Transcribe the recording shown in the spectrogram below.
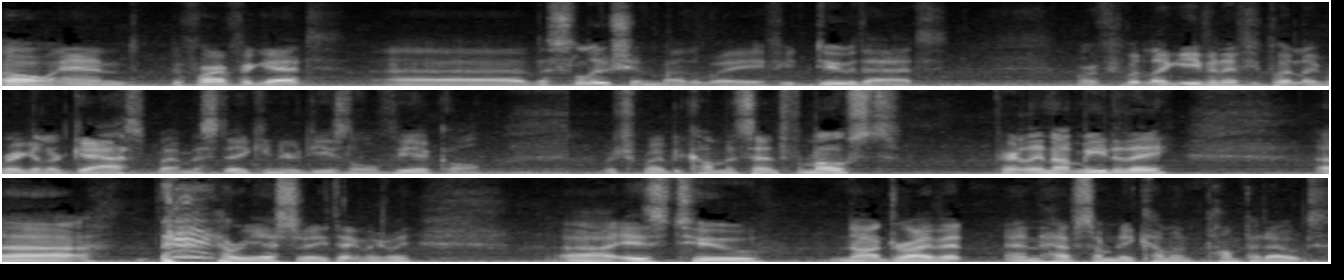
oh and before I forget uh, the solution by the way if you do that or if you put like even if you put like regular gas by mistake in your diesel vehicle which might be common sense for most apparently not me today uh, or yesterday technically uh, is to not drive it and have somebody come and pump it out.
